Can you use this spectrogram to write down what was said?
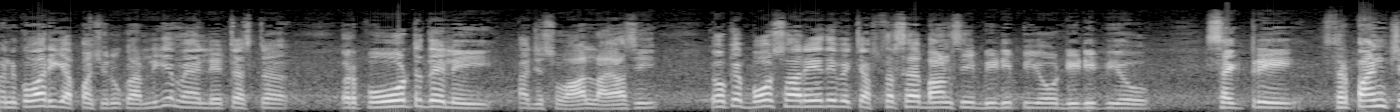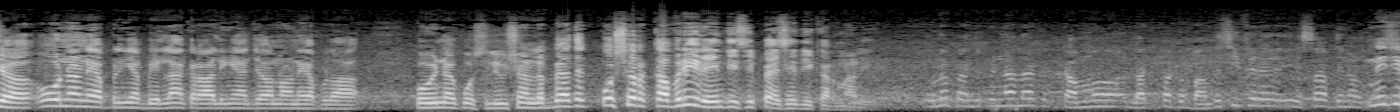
ਇਨਕੁਆਰੀ ਆਪਾਂ ਸ਼ੁਰੂ ਕਰ ਲਈਏ, ਮੈਂ ਲੇਟੈਸਟ ਰਿਪੋਰਟ ਦੇ ਲਈ ਅੱਜ ਸਵਾਲ ਲਾਇਆ ਸੀ। ਕਿਉਂਕਿ ਬਹੁਤ ਸਾਰੇ ਇਹਦੇ ਵਿੱਚ ਅਫਸਰ ਸਾਹਿਬਾਨ ਸੀ B D P O D D P O secretary sarpanch ਉਹ ਉਹਨਾਂ ਨੇ ਆਪਣੀਆਂ ਬੇਲਾਂ ਕਰਾ ਲੀਆਂ ਜਾਂ ਉਹਨਾਂ ਨੇ ਆਪਣਾ ਕੋਈ ਨਾ ਕੋਈ ਸੋਲੂਸ਼ਨ ਲੱਭਿਆ ਤੇ ਕੁਝ ਰਿਕਵਰੀ ਰਹਿੰਦੀ ਸੀ ਪੈਸੇ ਦੀ ਕਰਨ ਵਾਲੀ। ਉਹਨਾਂ ਪੰਜ ਪਿੰਡਾਂ ਦਾ ਕੰਮ ਲਗਭਗ ਬੰਦ ਸੀ ਫਿਰ ਇਸ ਹਿਸਾਬ ਦੇ ਨਾਲ? ਨਹੀਂ ਜੀ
